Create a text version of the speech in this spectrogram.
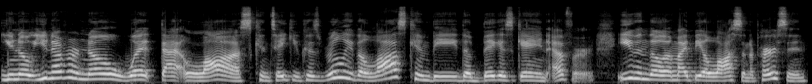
you know, you never know what that loss can take you because really the loss can be the biggest gain ever. Even though it might be a loss in a person,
